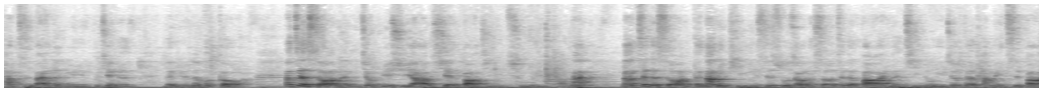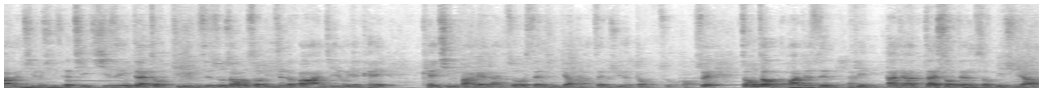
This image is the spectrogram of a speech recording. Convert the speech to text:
他值班人员也不见得人员那么够啊。那这时候呢，你就必须要先报警处理。好，那。那这个时候，等到你提民事诉讼的时候，这个报案的记录，也就是说他每次报案的记录，其实其其实你在走提民事诉讼的时候，你这个报案记录也可以可以请法院来做申请调查证据的动作哈。所以种种的话，就是点大家在收证的时候必须要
